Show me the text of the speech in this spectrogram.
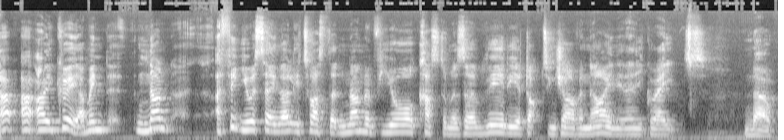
I I agree. I mean, none. I think you were saying earlier to us that none of your customers are really adopting Java 9 in any great. No,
